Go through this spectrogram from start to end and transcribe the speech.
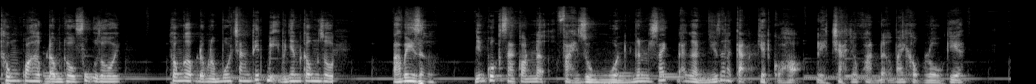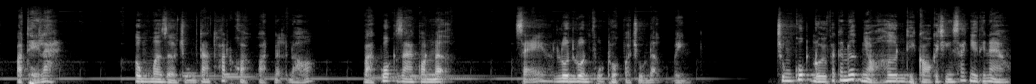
thông qua hợp đồng thầu phụ rồi, thông hợp đồng là mua trang thiết bị và nhân công rồi. Và bây giờ, những quốc gia con nợ phải dùng nguồn ngân sách đã gần như rất là cạn kiệt của họ để trả cho khoản nợ vay khổng lồ kia. Và thế là không bao giờ chúng ta thoát khỏi khoản nợ đó và quốc gia con nợ sẽ luôn luôn phụ thuộc vào chủ nợ của mình. Trung Quốc đối với các nước nhỏ hơn thì có cái chính sách như thế nào?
